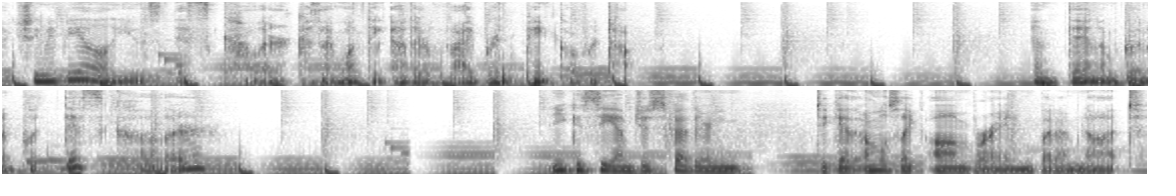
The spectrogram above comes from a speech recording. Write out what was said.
Actually, maybe I'll use this color because I want the other vibrant pink over top. And then I'm to put this color. And you can see I'm just feathering together, almost like ombreing, but I'm not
